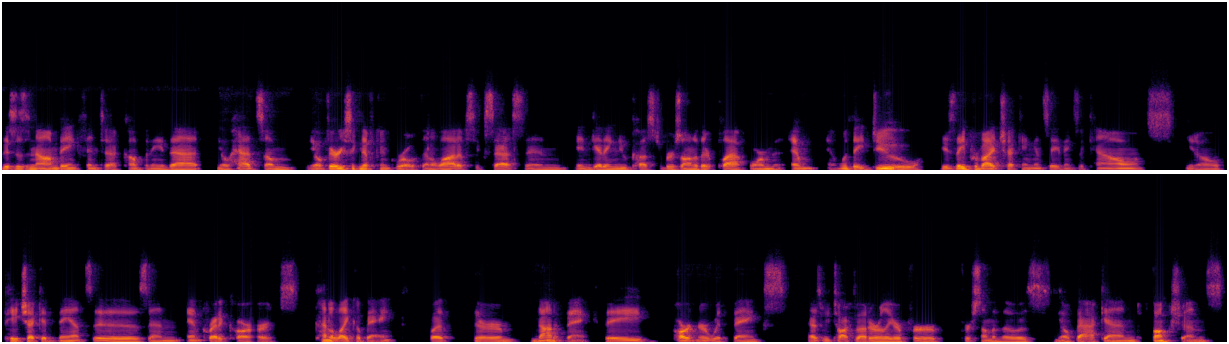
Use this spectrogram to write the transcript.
this is a non-bank fintech company that you know had some you know very significant growth and a lot of success in in getting new customers onto their platform. And and what they do is they provide checking and savings accounts, you know, paycheck advances and and credit cards, kind of like a bank, but they're not a bank. They partner with banks, as we talked about earlier, for for some of those you know back end functions.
